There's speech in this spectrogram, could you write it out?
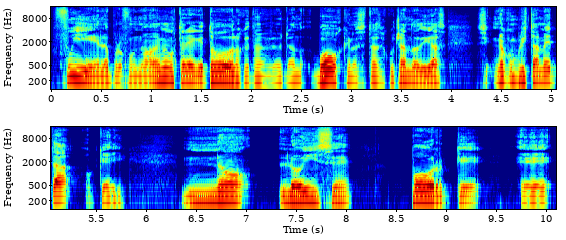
Fui en lo profundo. A mí me gustaría que todos los que están escuchando, vos que nos estás escuchando, digas, si no cumpliste la meta, ok. No lo hice porque eh,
